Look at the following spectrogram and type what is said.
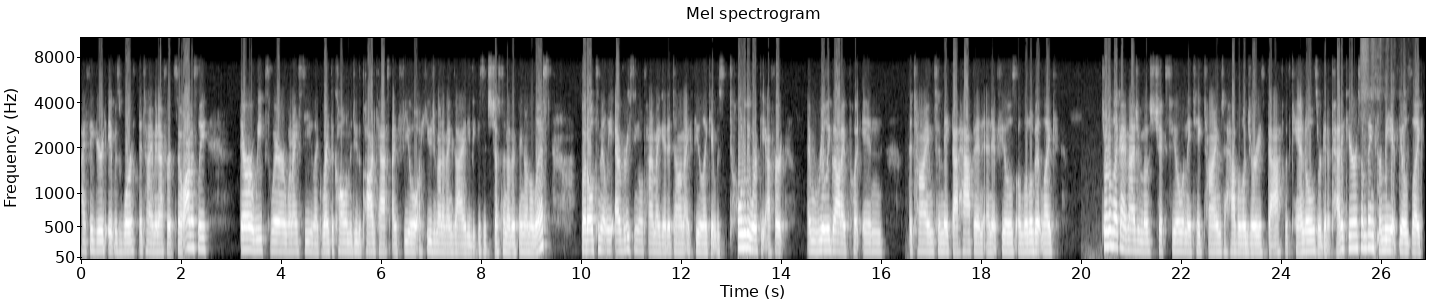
I figured it was worth the time and effort. So honestly, there are weeks where when I see like write the column and do the podcast, I feel a huge amount of anxiety because it's just another thing on the list. But ultimately, every single time I get it done, I feel like it was totally worth the effort. I'm really glad I put in the time to make that happen. And it feels a little bit like, sort of like I imagine most chicks feel when they take time to have a luxurious bath with candles or get a pedicure or something. For me, it feels like,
